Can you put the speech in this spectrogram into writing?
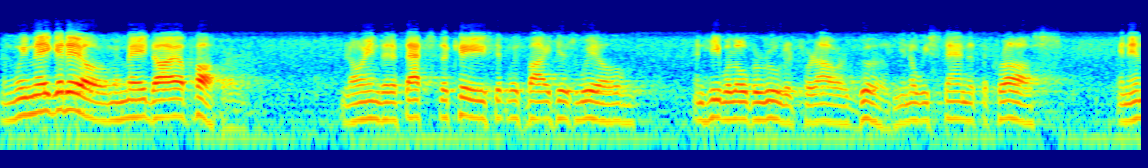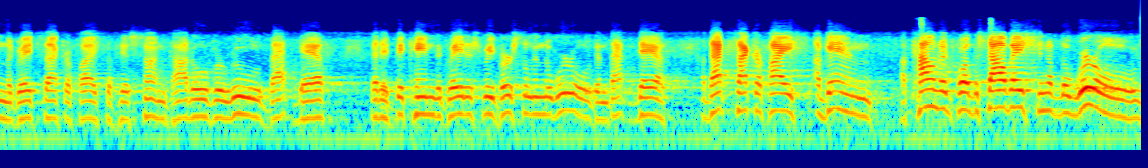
And we may get ill, and we may die a pauper, knowing that if that's the case, it was by his will and he will overrule it for our good. You know, we stand at the cross, and in the great sacrifice of his Son, God overruled that death, that it became the greatest reversal in the world, and that death, that sacrifice, again, accounted for the salvation of the world,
